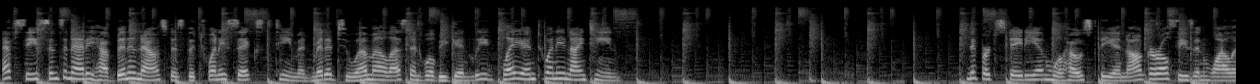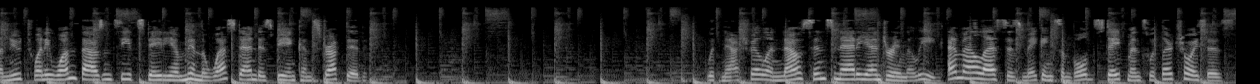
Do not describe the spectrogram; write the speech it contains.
FC Cincinnati have been announced as the 26th team admitted to MLS and will begin league play in 2019. Nippert Stadium will host the inaugural season while a new 21,000-seat stadium in the West End is being constructed. With Nashville and now Cincinnati entering the league, MLS is making some bold statements with their choices.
